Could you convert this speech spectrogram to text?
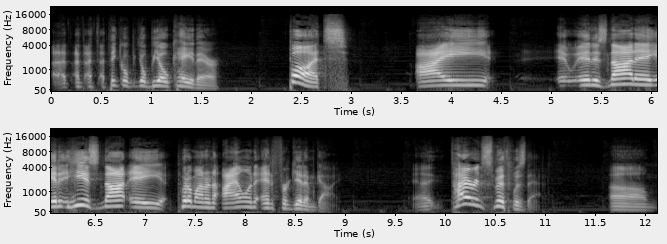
I, I, I think you'll, you'll be okay there. But I, it, it is not a. It, he is not a put him on an island and forget him guy. Uh, Tyron Smith was that. Um,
